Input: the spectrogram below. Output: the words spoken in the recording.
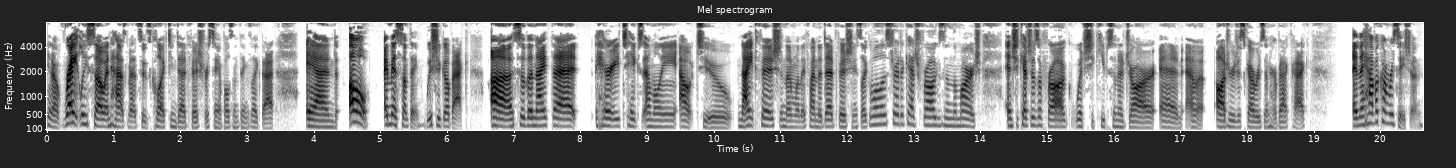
you know, rightly so in hazmat suits collecting dead fish for samples and things like that. And oh, I missed something. We should go back. Uh, so the night that Harry takes Emily out to nightfish, and then when they find the dead fish, and he's like, "Well, let's try to catch frogs in the marsh." And she catches a frog, which she keeps in a jar, and uh, Audrey discovers in her backpack. And they have a conversation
